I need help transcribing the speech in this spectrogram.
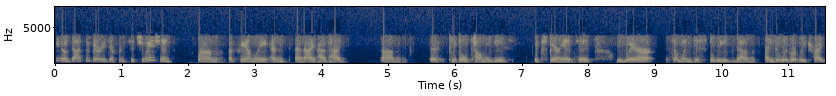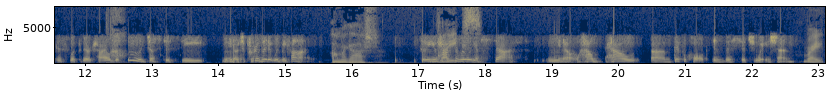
You know, that's a very different situation from a family. And, and I have had um, uh, people tell me these experiences where someone disbelieved them and deliberately tried to slip their child the food just to see, you know, to prove that it would be fine. Oh my gosh. So you have to really assess, you know, how how um, difficult is this situation. right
